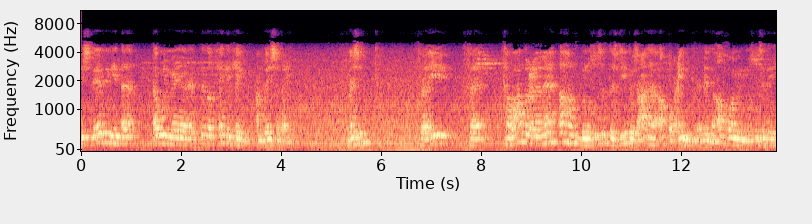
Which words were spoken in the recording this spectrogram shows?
مش لازم يبقى أول ما تقدر تحج تحج عند زي الشافعيه ماشي؟ فإيه ف... فبعض العلماء اخذ بنصوص التجديد وجعلها أقوى عنده في الأدلة أقوى من نصوص الإيه؟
